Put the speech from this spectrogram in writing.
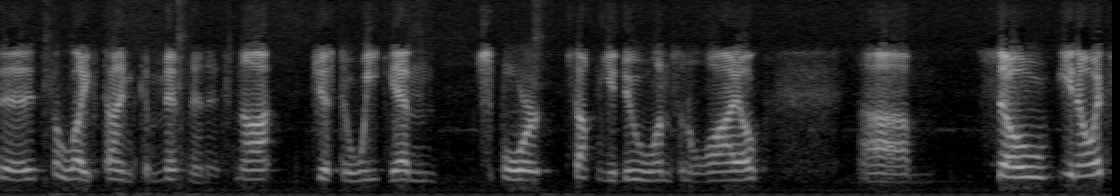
a, it's a lifetime commitment. It's not just a weekend sport, something you do once in a while. Um, so you know, it's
